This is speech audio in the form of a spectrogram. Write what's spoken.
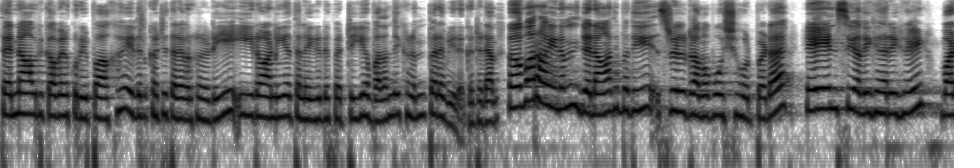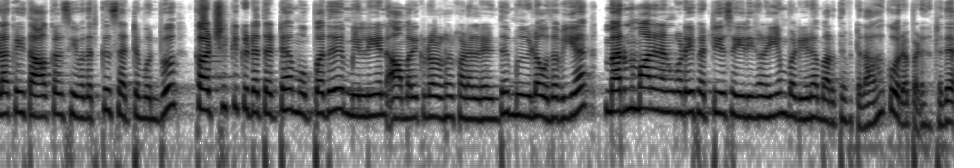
தென்னாப்பிரிக்காவில் குறிப்பாக எதிர்க்கட்சித் தலைவர்களிடையே ஈரானிய தலையீடு பற்றிய வதந்திகளும் பரவியிருக்கின்றன. எவ்வாறாயினும் ஜனாதிபதி ஸ்ரில் ரமபோஷ உட்பட ஏஎன்சி அதிகாரிகள் நீதிபதிகள் வழக்கை தாக்கல் செய்வதற்கு சற்று முன்பு கட்சிக்கு கிட்டத்தட்ட முப்பது மில்லியன் அமெரிக்க டாலர்கள் கடலிலிருந்து மீள உதவிய மர்மமான நன்கொடை பற்றிய செய்திகளையும் வெளியிட மறுத்துவிட்டதாக கூறப்படுகிறது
